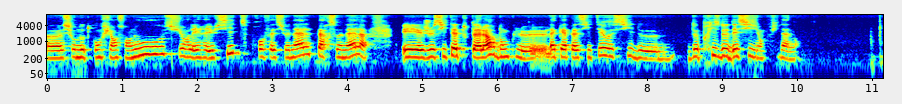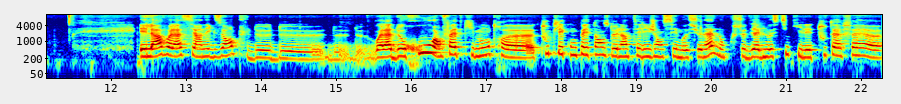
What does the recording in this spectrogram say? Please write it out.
euh, sur notre confiance en nous, sur les réussites professionnelles, personnelles. Et je citais tout à l'heure donc le, la capacité aussi de, de prise de décision finalement. Et là, voilà, c'est un exemple de, de, de, de, voilà de roue en fait qui montre euh, toutes les compétences de l'intelligence émotionnelle. Donc, ce diagnostic, il est tout à fait. Euh,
